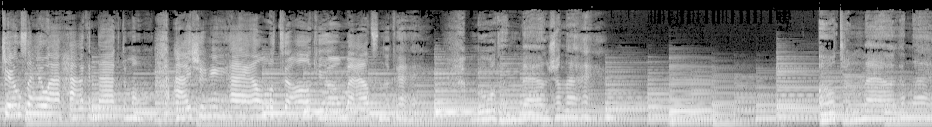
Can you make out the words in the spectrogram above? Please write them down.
人生は儚くても愛し合える時を待つのかい無駄なんじゃない大人がない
